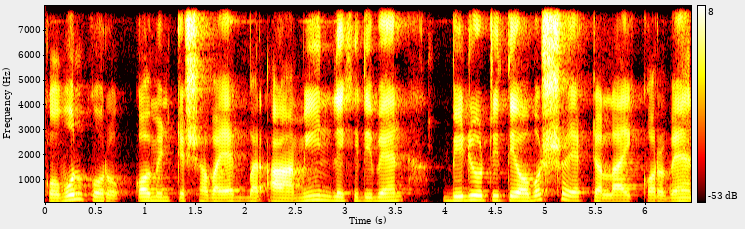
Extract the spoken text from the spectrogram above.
কবুল করুক। কমেন্টে সবাই একবার আমিন লিখে দিবেন। ভিডিওটিতে অবশ্যই একটা লাইক করবেন।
